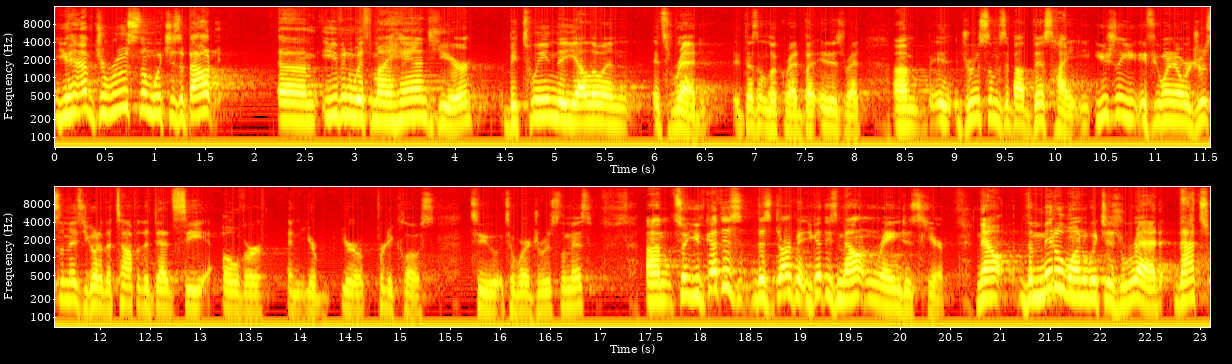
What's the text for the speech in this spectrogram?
you have Jerusalem, which is about um, even with my hand here between the yellow and it's red. It doesn't look red, but it is red. Um, it, Jerusalem is about this height. Usually, if you want to know where Jerusalem is, you go to the top of the Dead Sea over, and you're, you're pretty close to, to where Jerusalem is. Um, so you've got this, this dark bit, you've got these mountain ranges here. Now, the middle one, which is red, that's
